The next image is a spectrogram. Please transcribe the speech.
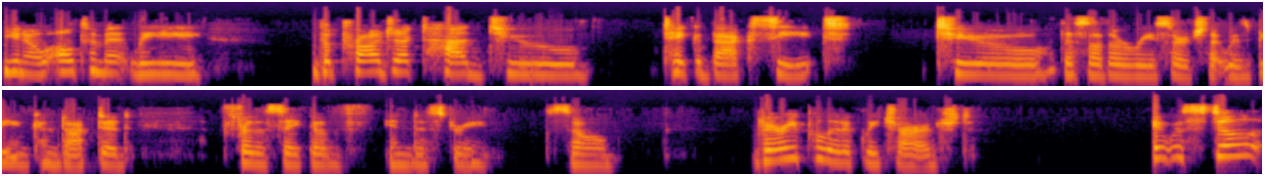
you know, ultimately the project had to take a back seat to this other research that was being conducted for the sake of industry. So, very politically charged. It was still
